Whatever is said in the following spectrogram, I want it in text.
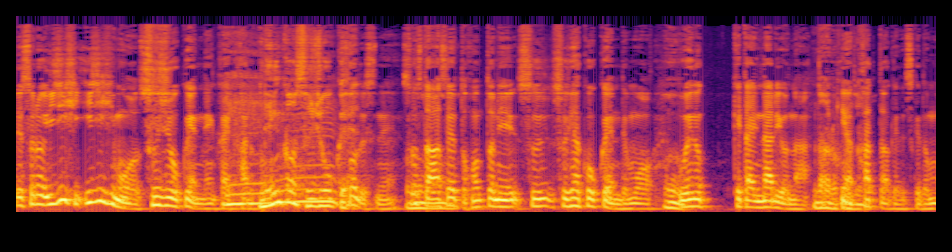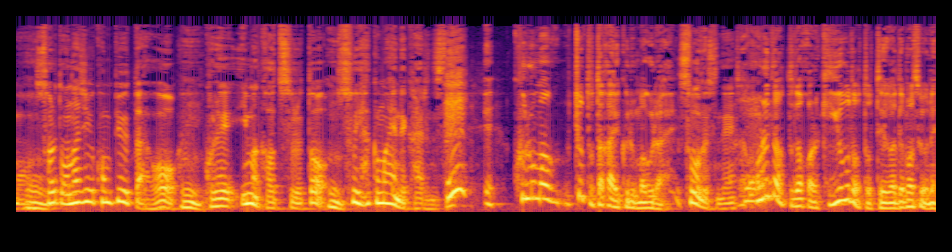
で、それを維持費、維持費も数十億円年間かかる。年間数十億円そうですね。そうすると合わせると本当に数数百億円でも、上の桁になるような金がかかったわけですけども、どそれと同じコンピューターを、これ今買おうとすると、数百万円で買えるんですね。ええ、車、ちょっと高い車ぐらい？そうですね。これだとだから企業だと手が出ますよね。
